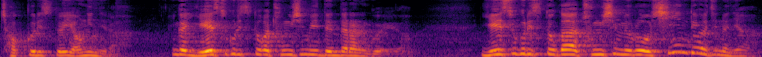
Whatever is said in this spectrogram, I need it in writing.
적그리스도의 영이니라. 그러니까 예수 그리스도가 중심이 된다라는 거예요. 예수 그리스도가 중심으로 시인되어지느냐?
